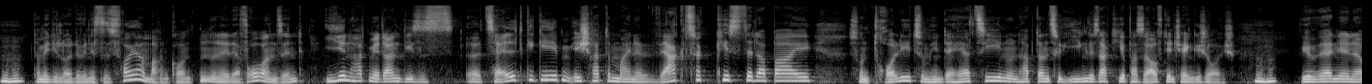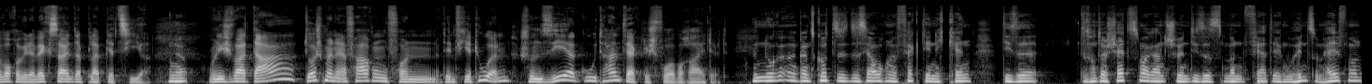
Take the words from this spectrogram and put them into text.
mhm. damit die Leute wenigstens Feuer machen konnten und nicht erfroren sind. Ian hat mir dann dieses äh, Zelt gegeben. Ich hatte meine Werkzeugkiste dabei, so ein Trolley zum Hinterherziehen und habe dann zu ihm gesagt: Hier, pass auf, den schenke ich euch. Mhm wir werden ja in der Woche wieder weg sein, das bleibt jetzt hier. Ja. Und ich war da durch meine Erfahrung von den vier Touren schon sehr gut handwerklich vorbereitet. Nur ganz kurz, das ist ja auch ein Effekt, den ich kenne, diese das unterschätzt man ganz schön, dieses, man fährt irgendwo hin zum Helfen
